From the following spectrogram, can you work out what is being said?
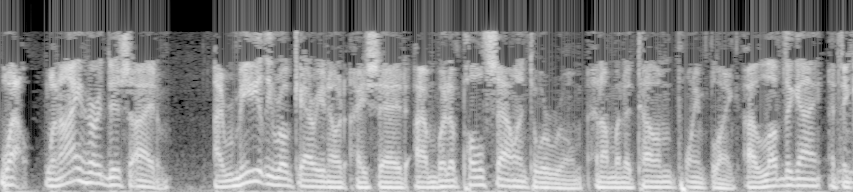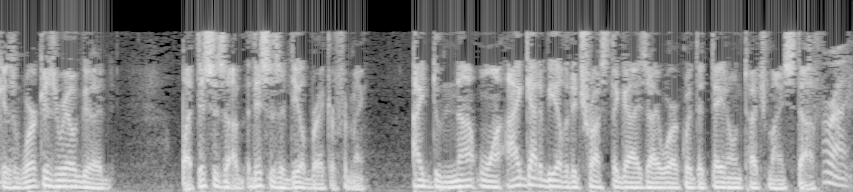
Well, when I heard this item, I immediately wrote Gary a note. I said, I'm going to pull Sal into a room, and I'm going to tell him point blank. I love the guy. I think his work is real good, but this is a this is a deal breaker for me. I do not want, I got to be able to trust the guys I work with that they don't touch my stuff. Right.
